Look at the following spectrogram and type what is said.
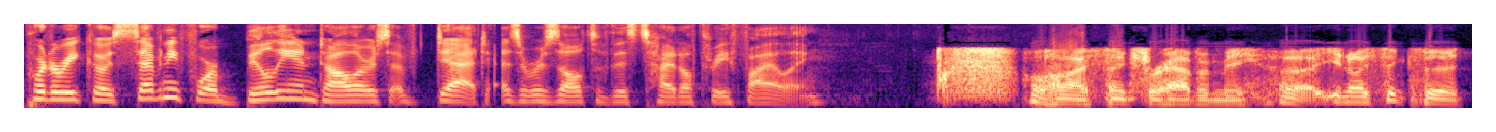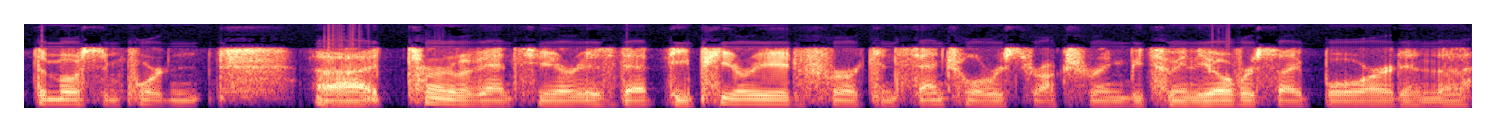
Puerto Rico's $74 billion of debt as a result of this Title III filing. Well, hi. Thanks for having me. Uh, you know, I think that the most important uh, turn of events here is that the period for consensual restructuring between the oversight board and the,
